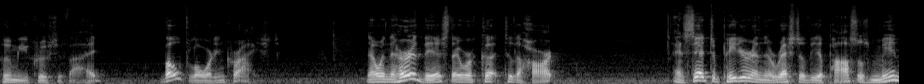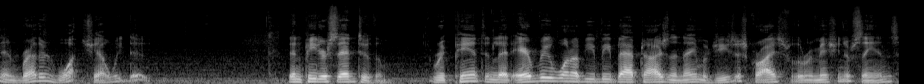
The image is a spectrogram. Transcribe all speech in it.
whom you crucified, both Lord and Christ. Now, when they heard this, they were cut to the heart and said to Peter and the rest of the apostles, Men and brethren, what shall we do? Then Peter said to them, Repent and let every one of you be baptized in the name of Jesus Christ for the remission of sins,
